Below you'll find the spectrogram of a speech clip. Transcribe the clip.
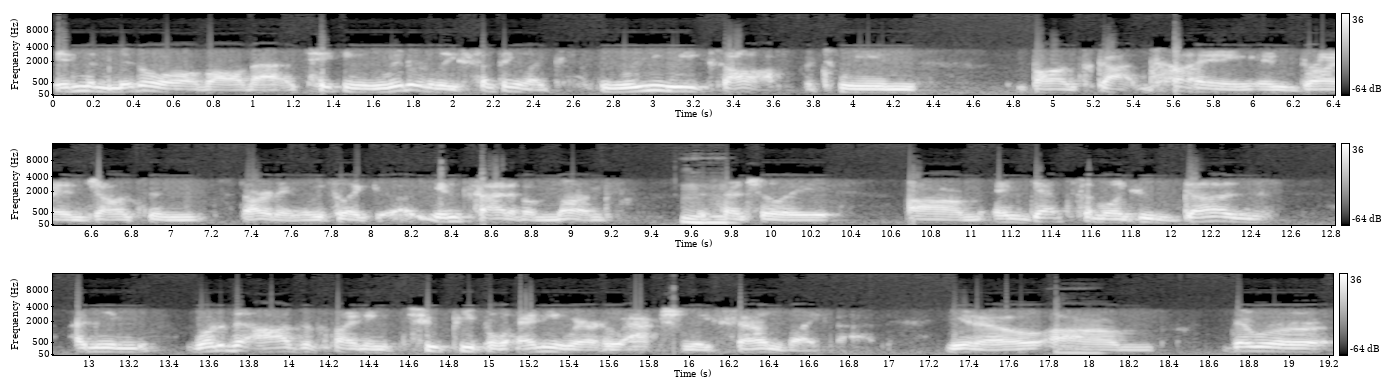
in the middle of all that, taking literally something like three weeks off between Bon Scott dying and Brian Johnson starting. It was like inside of a month, mm-hmm. essentially, um, and get someone who does. I mean, what are the odds of finding two people anywhere who actually sound like that? You know, um, there were,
